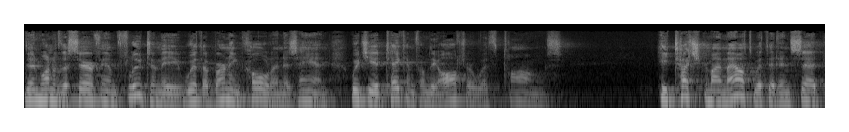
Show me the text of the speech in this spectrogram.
Then one of the seraphim flew to me with a burning coal in his hand, which he had taken from the altar with tongs. He touched my mouth with it and said,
